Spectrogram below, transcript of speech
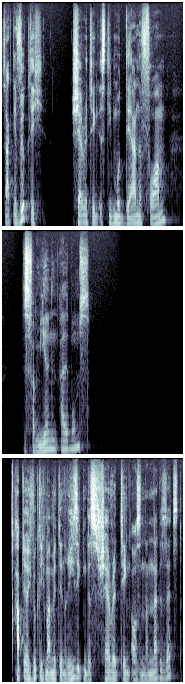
Sagt ihr wirklich, Sherating ist die moderne Form des Familienalbums? Habt ihr euch wirklich mal mit den Risiken des Sherating auseinandergesetzt?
